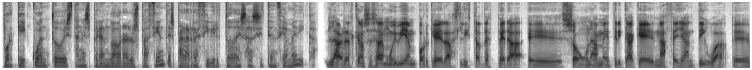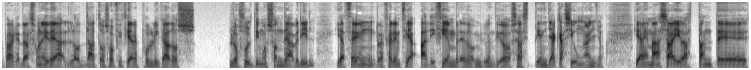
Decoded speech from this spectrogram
Porque ¿cuánto están esperando ahora los pacientes para recibir toda esa asistencia médica? La verdad es que no se sabe muy bien porque las listas de espera eh, son una métrica que nace ya antigua. Eh, para que te hagas una idea, los datos oficiales publicados los últimos son de abril y hacen referencia a diciembre de 2022, o sea, tienen ya casi un año. Y además hay bastantes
